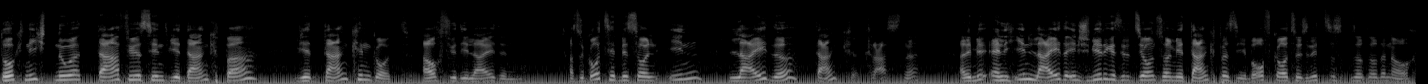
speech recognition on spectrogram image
Doch nicht nur dafür sind wir dankbar, wir danken Gott auch für die Leiden. Also Gott sagt, wir sollen in Leiden, danke, krass, ne? Also eigentlich in Leiden, in schwierigen Situationen sollen wir dankbar sein. Aber oft geht es uns nicht so, so, danach.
